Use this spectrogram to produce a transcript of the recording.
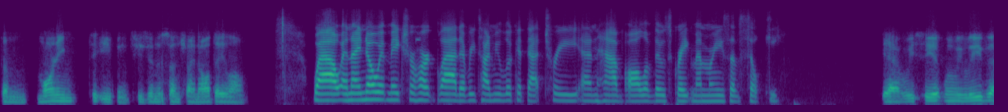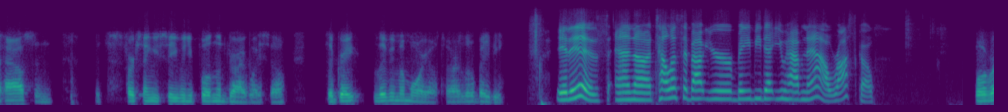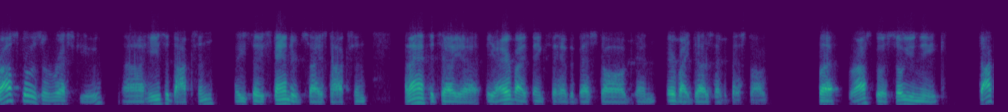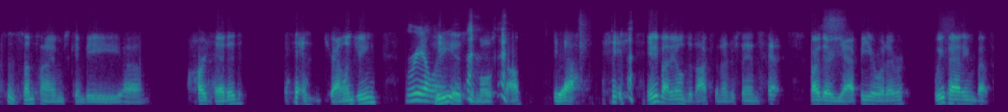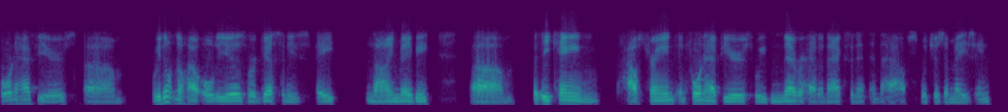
from morning to evening. She's in the sunshine all day long. Wow. And I know it makes your heart glad every time you look at that tree and have all of those great memories of Silky. Yeah, we see it when we leave the house, and it's the first thing you see when you pull in the driveway. So it's a great living memorial to our little baby. It is. And uh, tell us about your baby that you have now, Roscoe. Well, Roscoe is a rescue. Uh, he's a dachshund. He's a standard sized dachshund. And I have to tell you, you know, everybody thinks they have the best dog, and everybody does have the best dog. But Roscoe is so unique. Dachshunds sometimes can be uh, hard-headed and challenging. Really, he is the most. yeah, anybody owns a dachshund understands that. Are they yappy or whatever? We've had him about four and a half years. Um, we don't know how old he is. We're guessing he's eight, nine, maybe. Um, but he came house trained. In four and a half years, we've never had an accident in the house, which is amazing.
